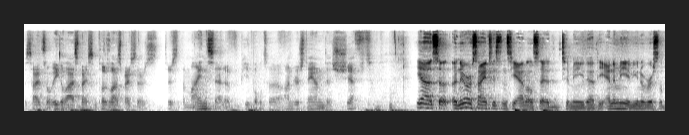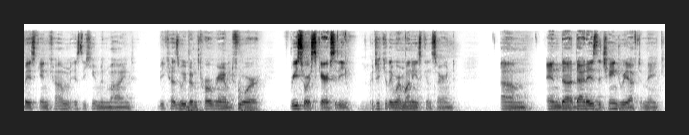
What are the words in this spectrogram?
besides the legal aspects and political aspects, there's there's the mindset of people to understand this shift. Yeah, so a neuroscientist in Seattle said to me that the enemy of universal basic income is the human mind because we've been programmed for resource scarcity, particularly where money is concerned, um, and uh, that is the change we have to make.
